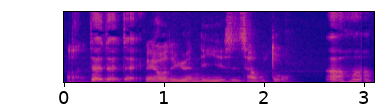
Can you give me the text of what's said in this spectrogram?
啊。对对对，背后的原理也是差不多。嗯哼，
